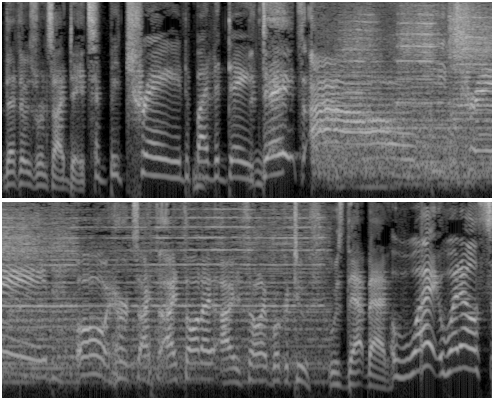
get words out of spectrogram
that those were inside dates. Betrayed by the dates. Dates. Ow! Betrayed. It hurts. I, th- I thought I, I thought I broke a tooth. It was that bad. What what else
